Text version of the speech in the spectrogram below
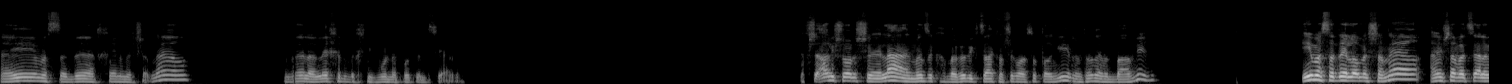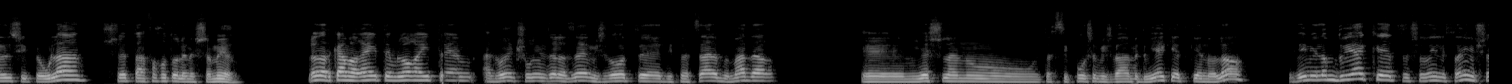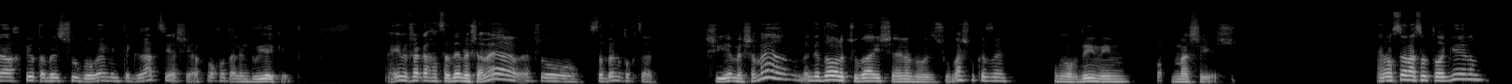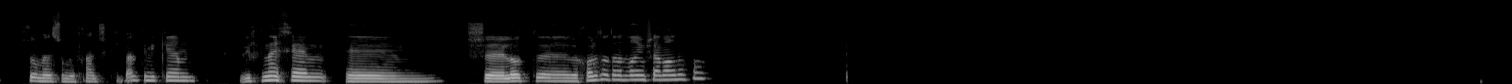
האם השדה אכן משמר, וללכת בכיוון הפוטנציאל. אפשר לשאול שאלה, אני אומר את זה ככה פה בקצרה, כי אפשר כבר לעשות תרגיל, אני לא יודע אם באוויר. אם השדה לא משמר, אני אפשר לבצע עליו איזושהי פעולה שתהפוך אותו למשמר. לא יודעת כמה ראיתם, לא ראיתם, הדברים קשורים זה לזה, משוואות דיפרנציאליות במדר. יש לנו את הסיפור של משוואה מדויקת, כן או לא, ואם היא לא מדויקת, לפעמים אפשר להכפיל אותה באיזשהו גורם אינטגרציה שיהפוך אותה למדויקת. האם אפשר לקחת שדה משמר, איכשהו לסבן אותו קצת, שיהיה משמר? בגדול התשובה היא שאין לנו איזשהו משהו כזה, אנחנו עובדים עם מה שיש. אני רוצה לעשות רגיל, שוב מאיזשהו מבחן שקיבלתי מכם. לפני כן, שאלות בכל זאת על הדברים שאמרנו פה?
